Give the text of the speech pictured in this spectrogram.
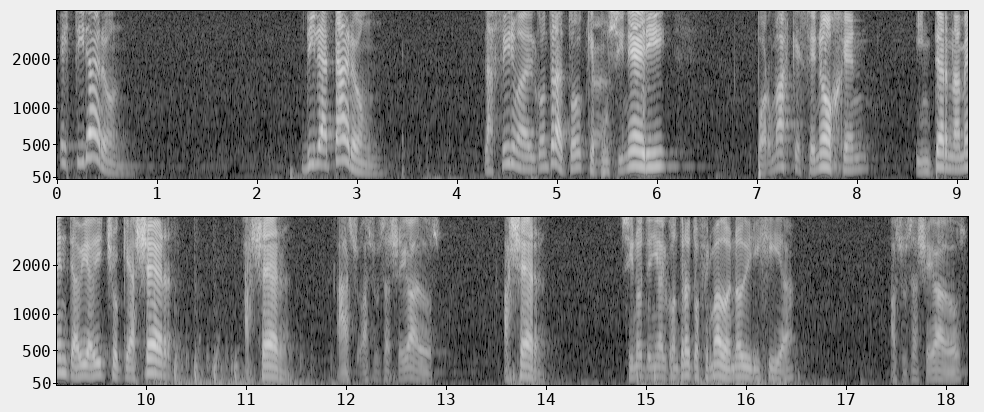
Estiraron, dilataron la firma del contrato que Pusineri, por más que se enojen, internamente había dicho que ayer, ayer, a, a sus allegados, ayer, si no tenía el contrato firmado no dirigía a sus allegados,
